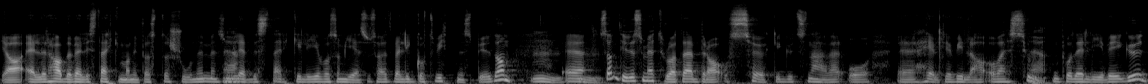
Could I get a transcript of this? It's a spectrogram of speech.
Ja, eller hadde veldig sterke manifestasjoner, men som Ja. levde sterke liv, og som Jesus har et veldig godt vitnesbyrd om. Mm, Eh, Samtidig som jeg tror at det er bra å søke Guds nærvær og hele tida ville ha, å være sulten på det livet i Gud.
